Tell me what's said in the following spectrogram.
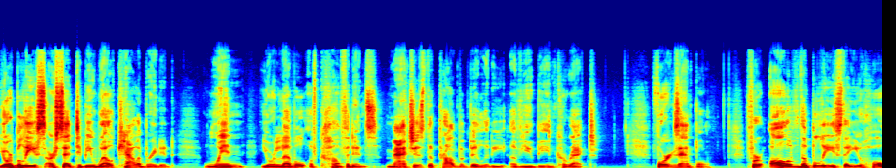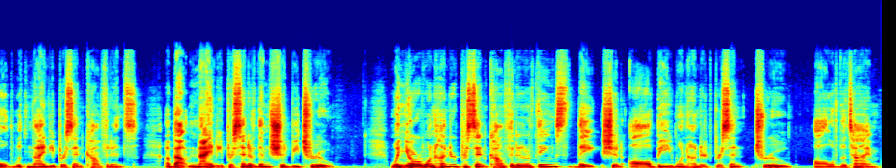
Your beliefs are said to be well calibrated when your level of confidence matches the probability of you being correct. For example, for all of the beliefs that you hold with 90% confidence, about 90% of them should be true. When you're 100% confident of things, they should all be 100% true all of the time.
